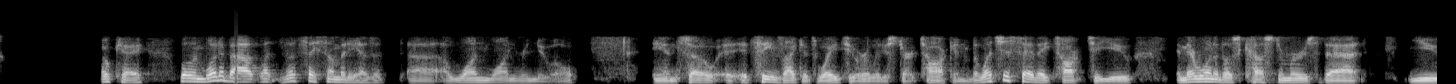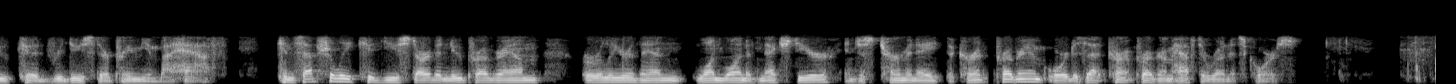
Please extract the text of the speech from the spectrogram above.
Okay. Well, and what about let, us say somebody has a uh, a one one renewal, and so it, it seems like it's way too early to start talking. But let's just say they talk to you, and they're one of those customers that you could reduce their premium by half. Conceptually, could you start a new program earlier than 1 1 of next year and just terminate the current program, or does that current program have to run its course?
